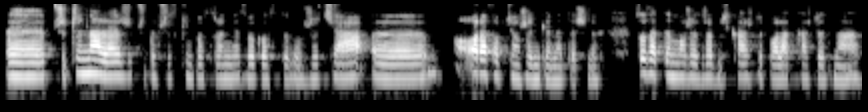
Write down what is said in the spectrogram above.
E, Przyczyna leży przede wszystkim po stronie złego stylu życia e, oraz obciążeń genetycznych. Co zatem może zrobić każdy Polak, każdy z nas,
